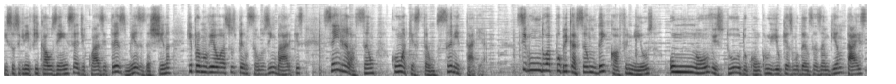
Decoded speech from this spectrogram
isso significa a ausência de quase três meses da China, que promoveu a suspensão dos embarques sem relação com a questão sanitária. Segundo a publicação The Coffee News, um novo estudo concluiu que as mudanças ambientais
